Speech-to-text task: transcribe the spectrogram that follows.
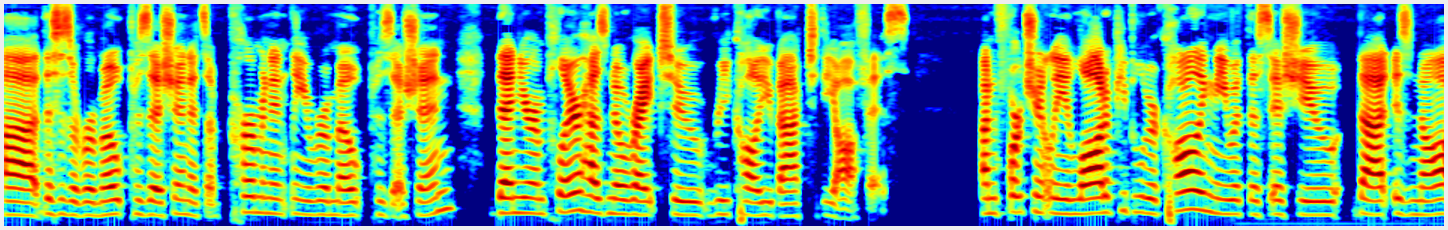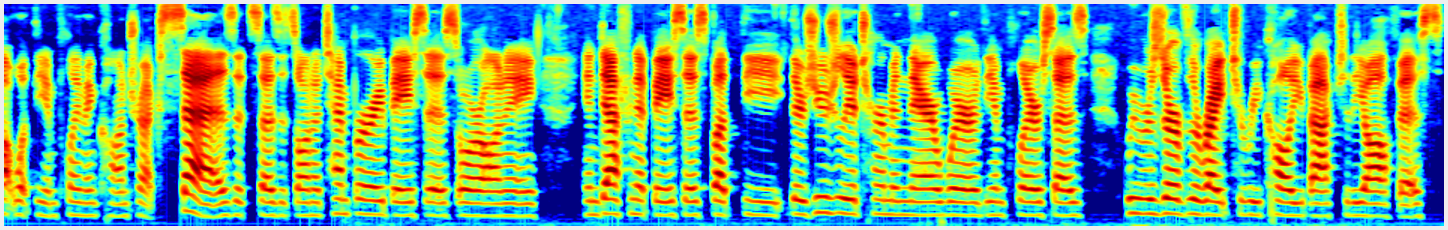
uh, this is a remote position, it's a permanently remote position, then your employer has no right to recall you back to the office. Unfortunately, a lot of people who are calling me with this issue, that is not what the employment contract says. It says it's on a temporary basis or on a indefinite basis, but the there's usually a term in there where the employer says we reserve the right to recall you back to the office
